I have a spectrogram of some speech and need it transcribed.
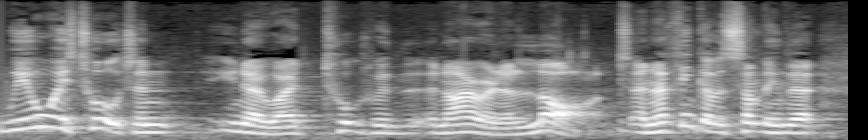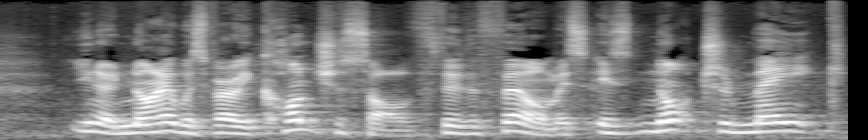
we always talked, and you know, I talked with Aneurin a lot, and I think it was something that you know Nye was very conscious of through the film is is not to make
